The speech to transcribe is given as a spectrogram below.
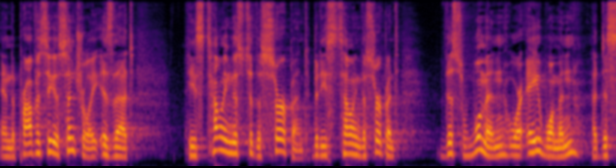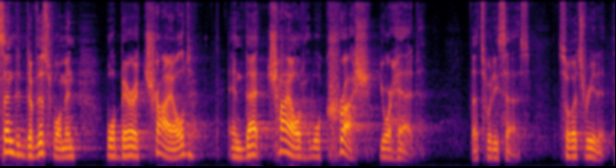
And the prophecy essentially is that he's telling this to the serpent, but he's telling the serpent, this woman, or a woman, a descendant of this woman, will bear a child, and that child will crush your head. That's what he says. So let's read it.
